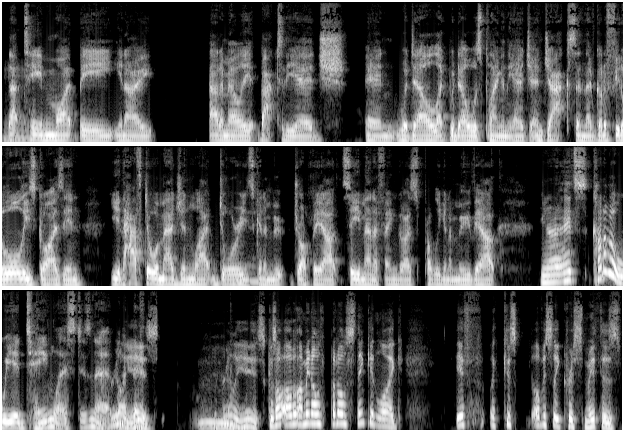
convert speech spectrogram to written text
that Mm. team might be you know Adam Elliott back to the edge and Waddell like Waddell was playing on the edge and Jackson. They've got to fit all these guys in. You'd have to imagine like Dory's going to drop out. See Manafengai's probably going to move out. You know, it's kind of a weird team list, isn't it? It really Like, is. It mm, really is. Because I, I mean, I was, but I was thinking like, if because obviously Chris Smith is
